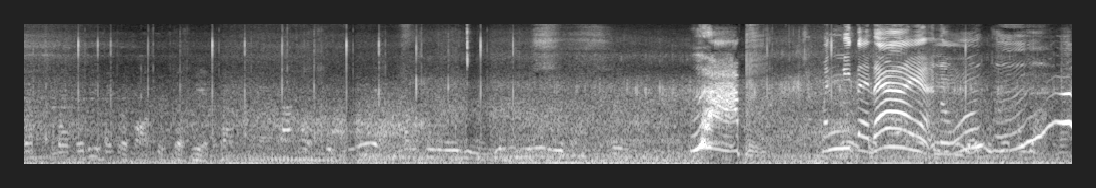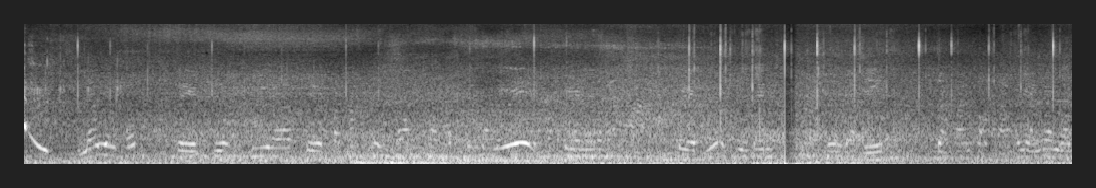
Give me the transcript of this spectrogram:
ก็ลงพื้นที่ไปตรวจสอบจุดเกิดเหตุนะครับปรากฏจุดนี้เนี่ยมันคืออยู่ที่นี่ หลับ มันมีแต่ได้อะหนูเกิน แล้วยังพบเศษขวดเบียร์เศษประทัดปิงปองประทัดปิงปองนี้เต็มเลยนะเศษลูกอยู่เต็มเลยแบบนี้จากการสอบถามพยานแวดล้อม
